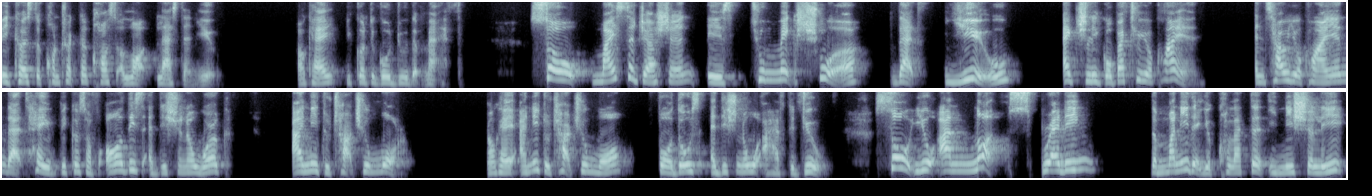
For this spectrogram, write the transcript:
because the contractor costs a lot less than you. Okay. You got to go do the math. So my suggestion is to make sure that you actually go back to your client and tell your client that, hey, because of all this additional work, I need to charge you more. Okay. I need to charge you more for those additional work I have to do. So you are not spreading the money that you collected initially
